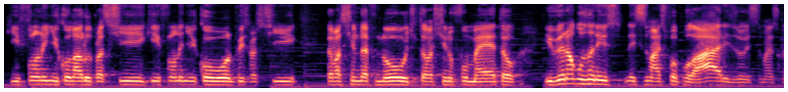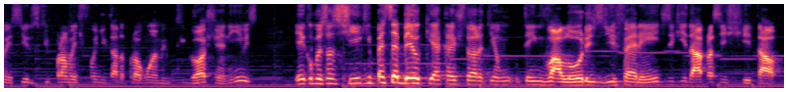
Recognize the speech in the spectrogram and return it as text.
que fulano indicou Naruto pra assistir, que fulano indicou One Piece pra assistir, que tava assistindo Death Note, que tava assistindo Full Metal, e vendo alguns animes desses mais populares, ou esses mais conhecidos, que provavelmente foi indicado por algum amigo que gosta de animes, e aí começou a assistir e percebeu que aquela história tem, um- tem valores diferentes e que dá pra assistir e tal.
